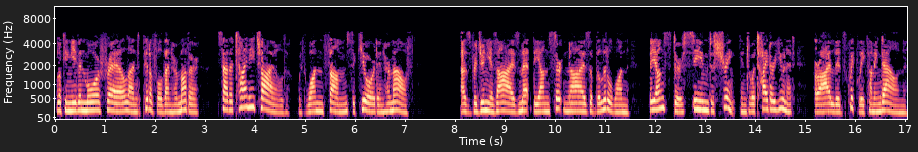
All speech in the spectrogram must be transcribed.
looking even more frail and pitiful than her mother, sat a tiny child with one thumb secured in her mouth. As Virginia's eyes met the uncertain eyes of the little one, the youngster seemed to shrink into a tighter unit, her eyelids quickly coming down.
